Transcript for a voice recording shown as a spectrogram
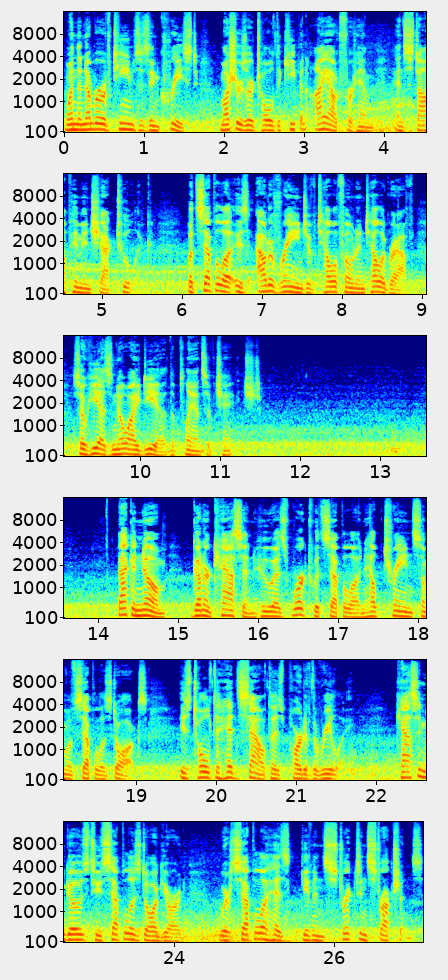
When the number of teams is increased, mushers are told to keep an eye out for him and stop him in Shaktoolik. But Seppala is out of range of telephone and telegraph, so he has no idea the plans have changed. Back in Nome, Gunnar Kaasen, who has worked with Seppala and helped train some of Seppala's dogs, is told to head south as part of the relay. Kaasen goes to Seppala's dog yard, where Seppala has given strict instructions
